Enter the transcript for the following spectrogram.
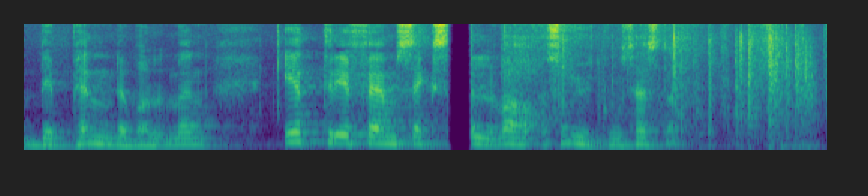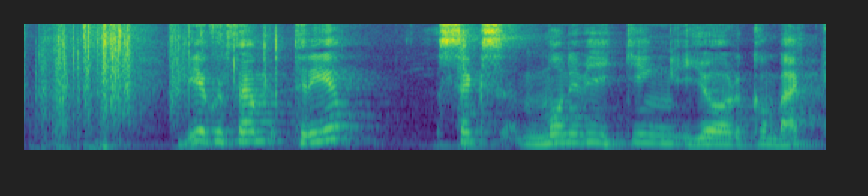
Dependable. Men 1, 3, 5, 6, 11 som utgångshästar. V75 3. Sex, Moni Viking gör comeback.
